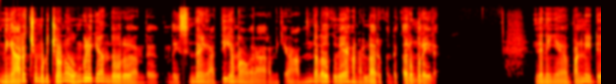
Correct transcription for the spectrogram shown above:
நீங்க அரைச்சு முடிச்சோனே உங்களுக்கே அந்த ஒரு அந்த அந்த சிந்தனைகள் அதிகமா வர ஆரம்பிக்கும். ஏன்னா, அந்த அளவுக்கு வேகம் நல்லா இருக்கும் இந்த கருமுறையில. இத நீங்க பண்ணிட்டு,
